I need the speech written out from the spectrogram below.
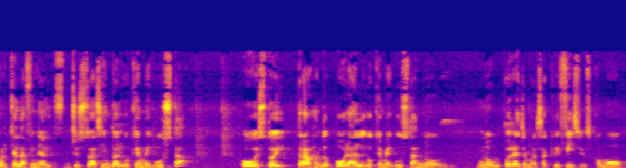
porque a la final yo estoy haciendo algo que me gusta o estoy trabajando por algo que me gusta, no, no podría llamar sacrificios, como,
